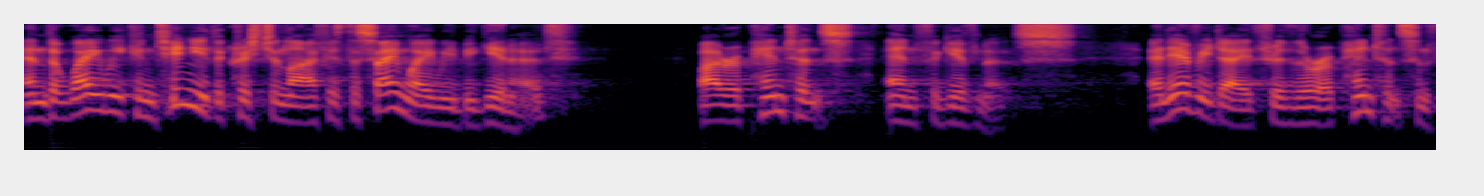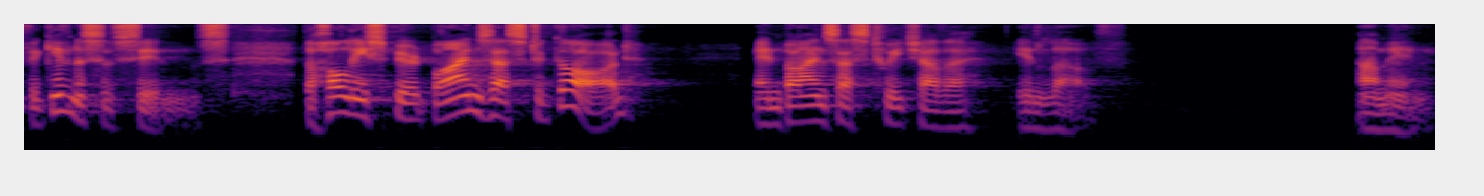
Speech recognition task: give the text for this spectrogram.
And the way we continue the Christian life is the same way we begin it by repentance and forgiveness. And every day, through the repentance and forgiveness of sins, the Holy Spirit binds us to God and binds us to each other in love. Amen.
